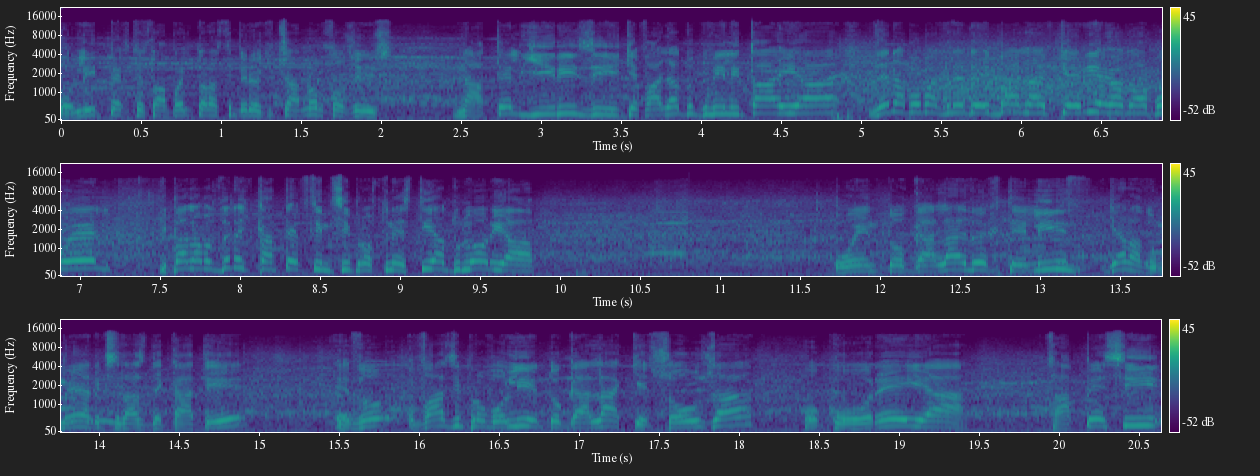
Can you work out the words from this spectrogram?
Πολλοί παίχτες του Αποέλ τώρα στην περιοχή της ανόρθωσης. Νατέλ γυρίζει, η κεφαλιά του Κβιλιτάια. Δεν απομακρύνεται η μπάλα, ευκαιρία για το Αποέλ. Η μπάλα όμως δεν έχει κατεύθυνση προς την αιστεία του Λόρια. Ο Εντογκαλά εδώ εκτελεί, για να δούμε αν εξετάζεται κάτι. Εδώ βάζει προβολή Εντογκαλά και Σόουζα. Ο Κορέια θα πέσει.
